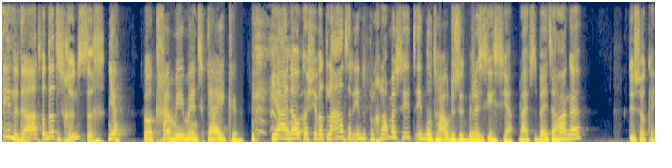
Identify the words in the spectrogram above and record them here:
inderdaad, want dat is gunstig. Ja, want gaan meer mensen kijken. Ja, en ook als je wat later in het programma zit. In de... Onthouden ze het beter. Precies, ja. Blijft het beter hangen. Dus oké.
